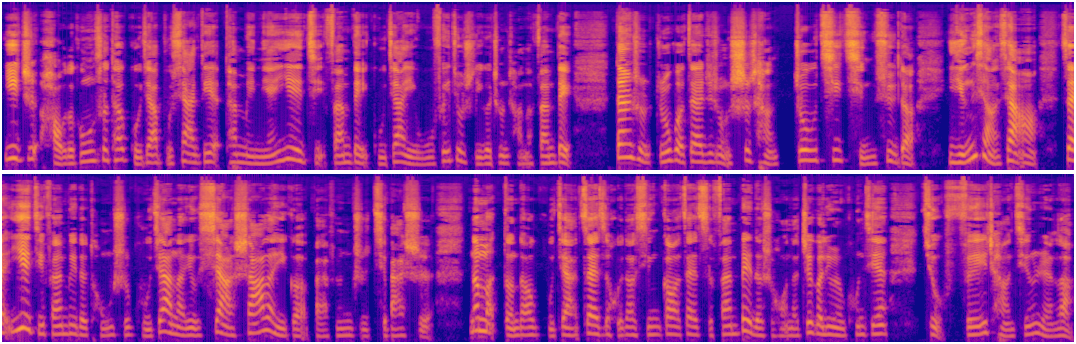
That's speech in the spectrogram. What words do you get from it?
一只好的公司，它股价不下跌，它每年业绩翻倍，股价也无非就是一个正常的翻倍。但是如果在这种市场周期情绪的影响下啊，在业绩翻倍的同时，股价呢又下杀了一个百分之七八十，那么等到股价再次回到新高，再次翻倍的时候呢，这个利润空间就非常惊人了。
